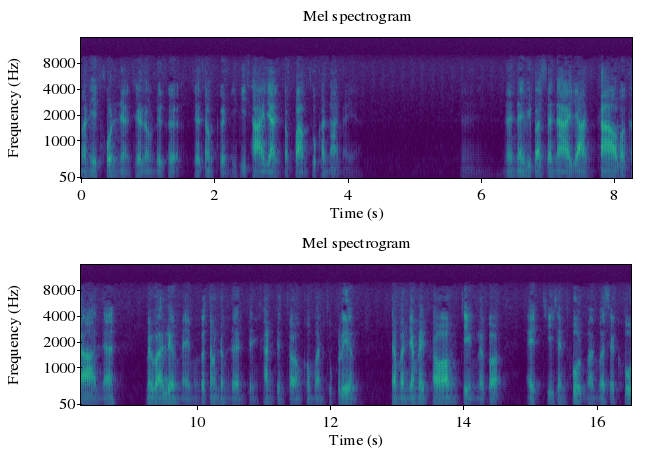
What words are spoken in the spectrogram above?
มันให้พ้นเนี่ยเธอลองนึกเถอะเธอต้องเกิดนิพิทายานกับความทุกข์ขนาดไหนในวิปัสสนาญาณเก้าประการนะไม่ว่าเรื่องไหนมันก็ต้องดำเนินเป็นขั้นเป็นตอนของมันทุกเรื่อง แต่มันยังไม่พร้อมจริง แล้วก็ไอ้ที่ฉันพูดมาเมื่อสักครู่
